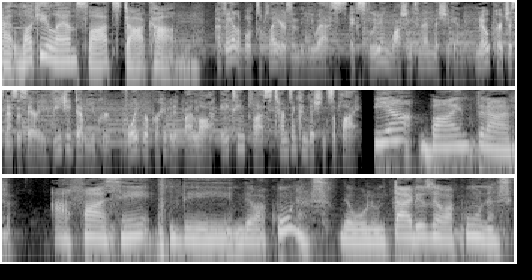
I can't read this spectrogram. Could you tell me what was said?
at LuckyLandSlots.com. Available to players in the U.S., excluding Washington and Michigan. No purchase necessary. VGW Group. Void or prohibited by law. 18 plus. Terms and conditions apply. Ya va a entrar a fase de, de vacunas, de voluntarios de vacunas.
